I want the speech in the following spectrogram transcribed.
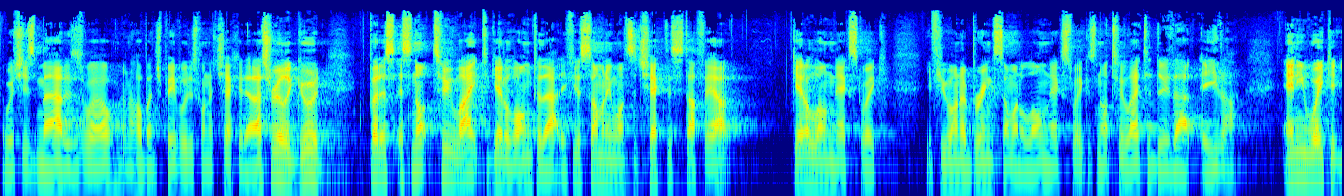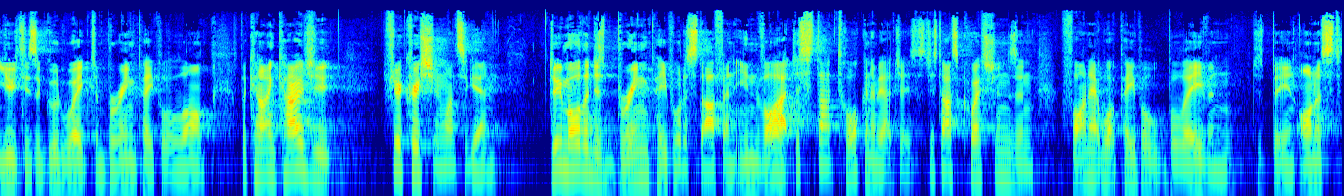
which is mad as well, and a whole bunch of people who just want to check it out. That's really good. But it's, it's not too late to get along to that. If you're someone who wants to check this stuff out, get along next week. If you want to bring someone along next week, it's not too late to do that either. Any week at youth is a good week to bring people along. But can I encourage you, if you're a Christian, once again, do more than just bring people to stuff and invite. Just start talking about Jesus. Just ask questions and find out what people believe and just be an honest,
